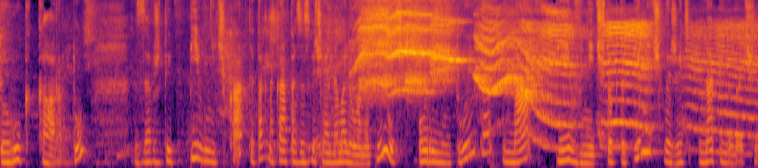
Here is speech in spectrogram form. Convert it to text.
до рук карту, завжди північ карти, так на картах зазвичай намальована північ, орієнтуєте на північ. Тобто північ лежить на півночі.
